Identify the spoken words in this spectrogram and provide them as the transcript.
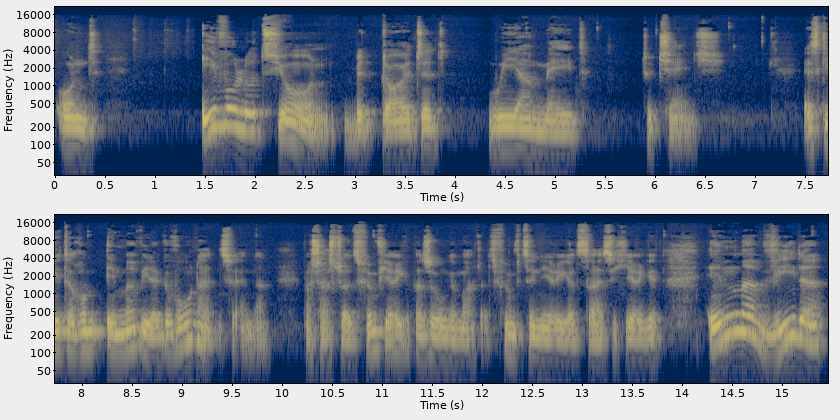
Und Evolution bedeutet, we are made to change. Es geht darum, immer wieder Gewohnheiten zu ändern. Was hast du als fünfjährige Person gemacht, als 15-jährige, als 30-jährige? Immer wieder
